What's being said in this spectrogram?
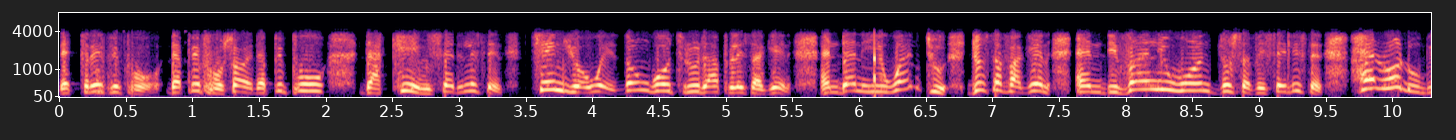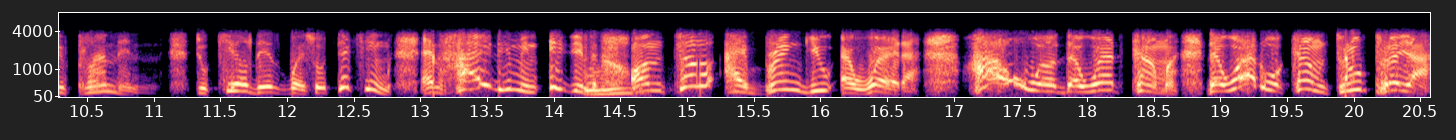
the three people, the people, sorry, the people that came. Said, Listen, change your ways. Don't go through that place again. And then he went to Joseph again and divinely warned Joseph. He said, Listen, Herod will be planning to kill this boy. So take him and hide him in Egypt until I bring you a word. How will the word come? The word will come through prayer.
